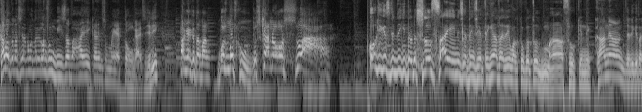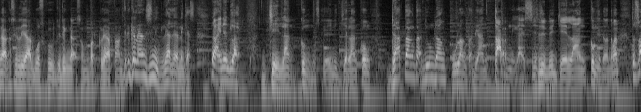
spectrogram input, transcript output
kalau kena sinar matahari langsung bisa bahaya ikannya bisa metong guys. Jadi pakai ketapang, bos-bosku, Juskanos, wah. Oke guys, jadi kita udah selesai ini setting-settingnya tadi waktu ketut masukin ikannya, jadi kita nggak kasih lihat bosku, jadi nggak sempat kelihatan. Jadi kalian sini lihat-lihat nih guys. Nah ini adalah jelangkung bosku, ini jelangkung datang tak diundang, pulang tak diantar nih guys. Jadi ini jelangkung ya teman-teman. Terus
